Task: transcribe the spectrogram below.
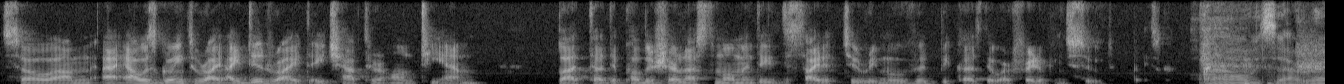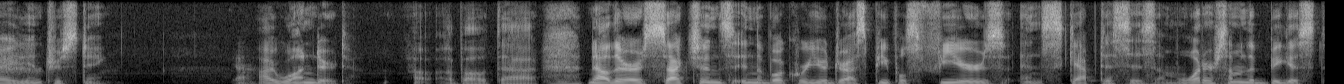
So um, I, I, was going to write, I did write a chapter on TM, but uh, the publisher last moment they decided to remove it because they were afraid of being sued. Basically. Oh, is that right? Interesting. Yeah. I wondered about that. Now, there are sections in the book where you address people's fears and skepticism. What are some of the biggest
